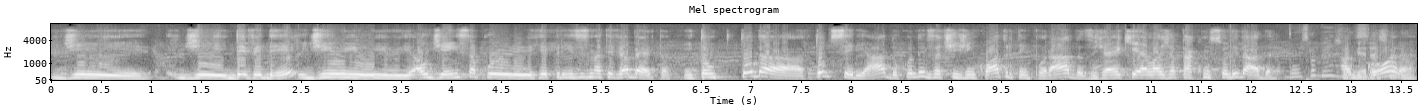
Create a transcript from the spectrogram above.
de, de DVD e de audiência por reprises na TV aberta. Então, toda, todo seriado, quando eles atingem quatro temporadas, já é que ela já tá consolidada. Bom saber disso. Agora,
